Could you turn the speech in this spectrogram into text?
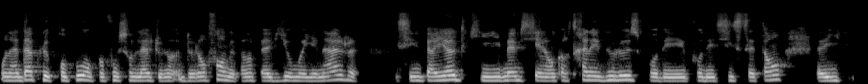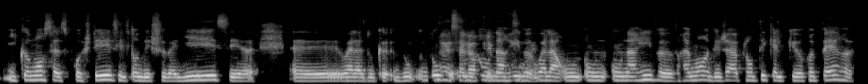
on adapte le propos en fonction de l'âge de l'enfant. Mais par exemple, la vie au Moyen Âge, c'est une période qui, même si elle est encore très nébuleuse pour des pour des 6-7 ans, euh, il, commence à se projeter. C'est le temps des chevaliers. C'est euh, euh voilà donc donc, donc on, arrive voilà on, on, on, arrive vraiment déjà à planter quelques repères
